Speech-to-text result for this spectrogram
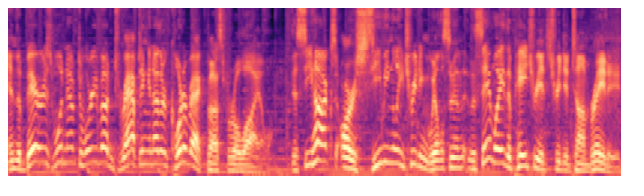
and the Bears wouldn't have to worry about drafting another quarterback bust for a while. The Seahawks are seemingly treating Wilson the same way the Patriots treated Tom Brady.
